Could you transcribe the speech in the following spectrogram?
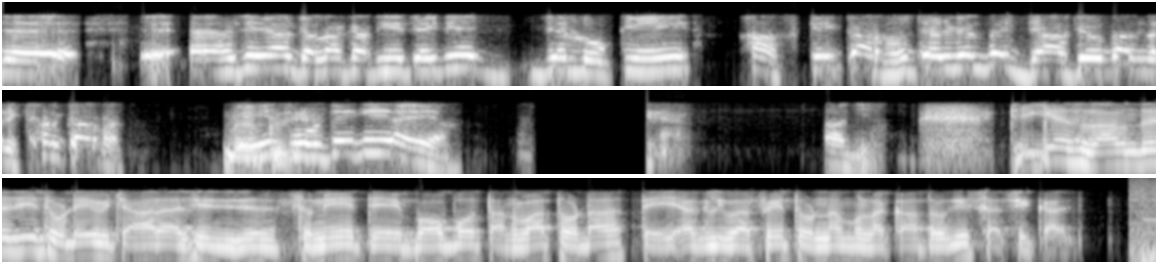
ਇਹੋ ਜਿਹੀਆਂ ਗੱਲਾਂ ਕਰਨੀਆਂ ਚਾਹੀਦੀਆਂ ਜੇ ਲੋਕੀ ਹੱਸ ਕੇ ਘਰ ਨੂੰ ਚੱਲ ਜਾਂਦੇ ਜਾ ਕੇ ਉਹਦਾ ਨਿਰੀਖਣ ਕਰਨ। ਇਹ। ਸੁਣ ਕੇ ਆਏ ਆ? ਹਾਂਜੀ। ਠੀਕ ਹੈ ਸਰਦਾਰ ਜੀ ਤੁਹਾਡੇ ਵਿਚਾਰ ਅਸੀਂ ਸੁਣੇ ਤੇ ਬਹੁਤ ਬਹੁਤ ਧੰਨਵਾਦ ਤੁਹਾਡਾ ਤੇ ਅਗਲੀ ਵਾਰ ਫਿਰ ਤੁਹਾਡੇ ਮੁਲਾਕਾਤ ਹੋਗੀ ਸਤਿ ਸ਼੍ਰੀ ਅਕਾਲ ਜੀ।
